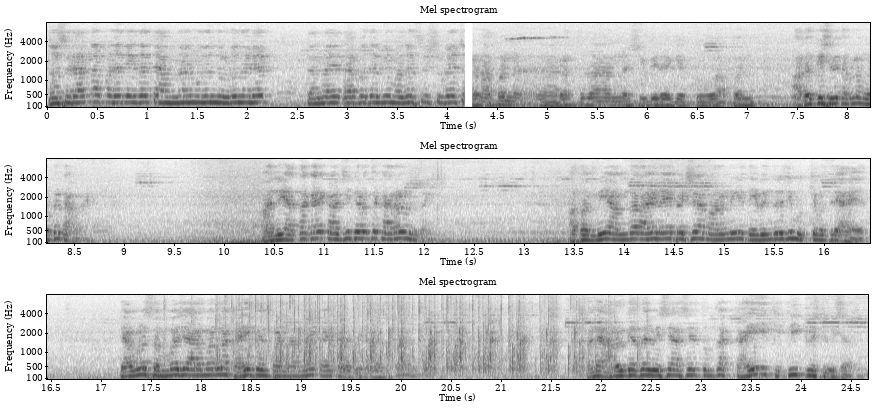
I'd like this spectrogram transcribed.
दुसऱ्यांदा परत एकदा ते आमदार म्हणून निवडून आलेत. त्यांना त्याबद्दल मी मनस्वी शुभेच्छा कारण आपण रक्तदान शिबिर घेतो. आपण आरोग्य शिबिर आपलं मोठं काम आहे. आणि आता काही काळजी करायचं कारणच नाही. आता मी आमदार आहे नाहीपेक्षा माननीय देवेंद्रजी मुख्यमंत्री आहेत. त्यामुळे संभाजी आरमारला काही कमी पडणार नाही काही काळजी करायचं आणि आरोग्याचा विषय असेल तुमचा काही किती क्लिष्ट विषय असेल.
